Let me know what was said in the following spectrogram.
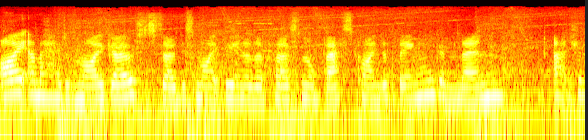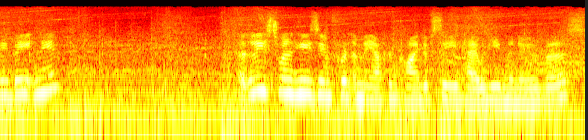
I am ahead of my ghost, so this might be another personal best kind of thing, and then actually beating him. At least when he's in front of me, I can kind of see how he manoeuvres.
